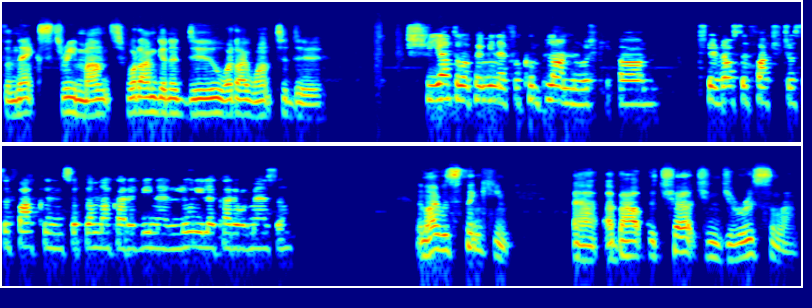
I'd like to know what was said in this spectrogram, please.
the next three months, what I'm going to do, what I want to do. Și iată-mă pe mine făcând planuri, uh, ce vreau să fac și ce o să fac în săptămâna care vine, în lunile care urmează. And I was thinking uh, about the church in Jerusalem,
